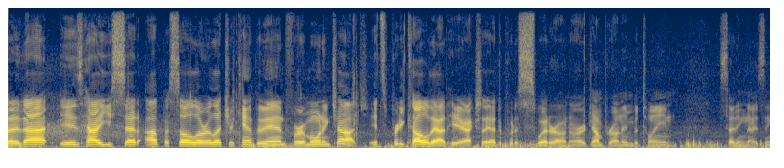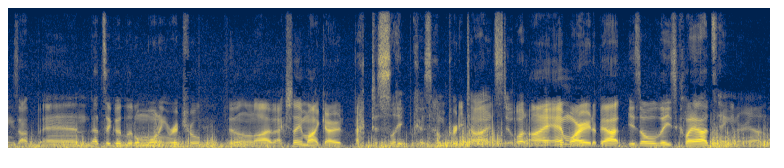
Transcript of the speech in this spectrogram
So that is how you set up a solar electric camper van for a morning charge. It's pretty cold out here. Actually, I had to put a sweater on or a jumper on in between setting those things up and that's a good little morning ritual. Feeling alive. Actually, I might go back to sleep because I'm pretty tired still. What I am worried about is all these clouds hanging around.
